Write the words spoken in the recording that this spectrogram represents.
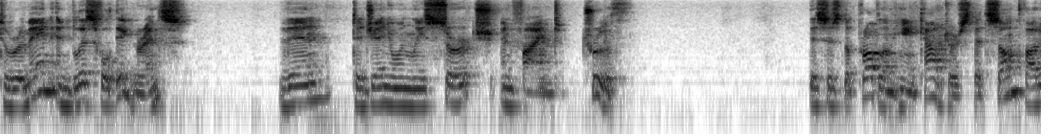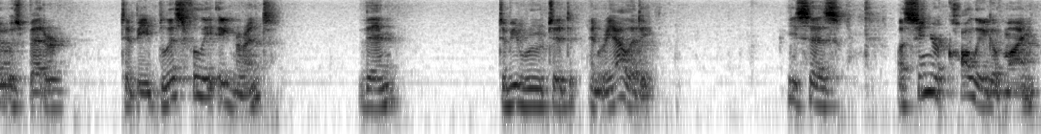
to remain in blissful ignorance than to genuinely search and find truth. This is the problem he encounters that some thought it was better to be blissfully ignorant than to be rooted in reality. He says, a senior colleague of mine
